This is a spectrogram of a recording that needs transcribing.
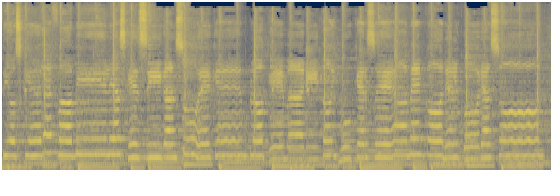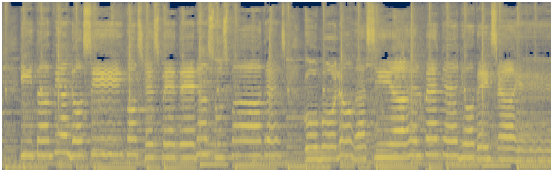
Dios quiere familias que sigan su ejemplo, que marido y mujer se amen con el corazón y también los hijos respeten a sus como lo hacía el pequeño de Israel.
